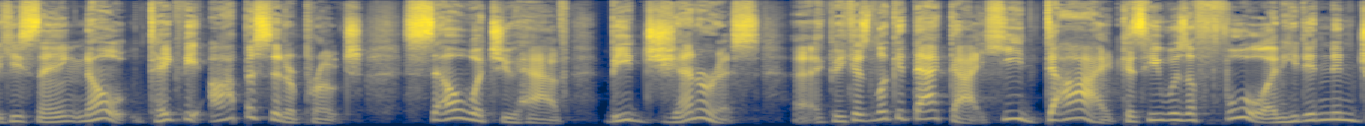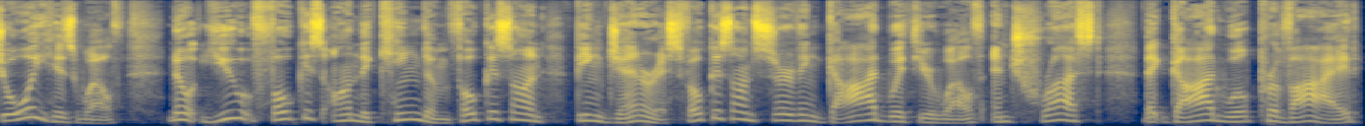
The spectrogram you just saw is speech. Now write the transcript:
he's saying, no, take the opposite approach. Sell what you have. Be generous. Uh, because look at that guy. He died because he was a fool and he didn't enjoy his wealth. No, you focus on the kingdom. Focus on being generous. Focus on serving God with your wealth and trust that God will provide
